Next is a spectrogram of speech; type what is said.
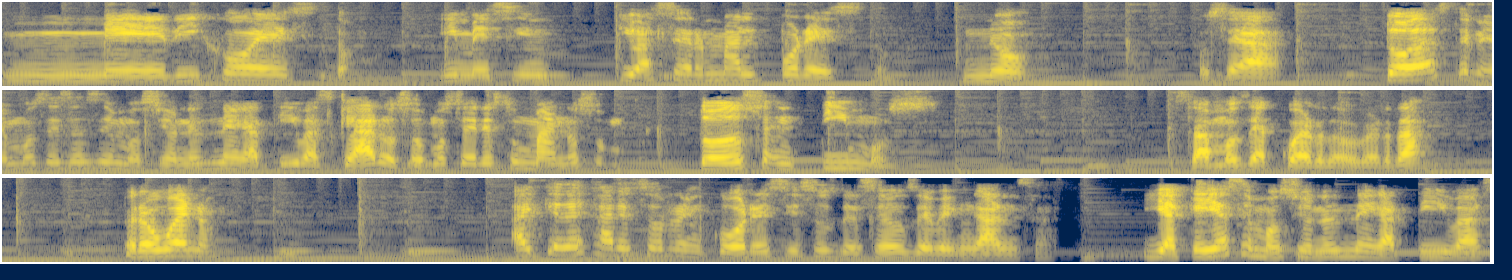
me dijo esto y me sintió hacer mal por esto. No. O sea, todas tenemos esas emociones negativas. Claro, somos seres humanos, todos sentimos. Estamos de acuerdo, ¿verdad? Pero bueno, hay que dejar esos rencores y esos deseos de venganza y aquellas emociones negativas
